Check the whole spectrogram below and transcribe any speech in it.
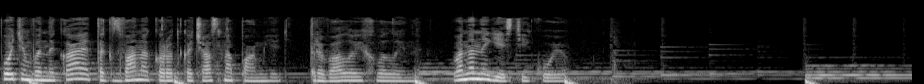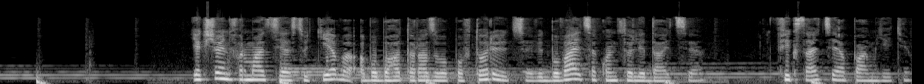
Потім виникає так звана короткочасна пам'ять тривалої хвилини. Вона не є стійкою. Якщо інформація суттєва або багаторазово повторюється, відбувається консолідація, фіксація пам'яті.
